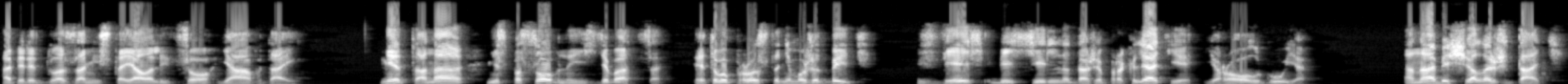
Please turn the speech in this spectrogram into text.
а перед глазами стояло лицо Явдай. Нет, она не способна издеваться. Этого просто не может быть. Здесь бессильно даже проклятие Ерол Гуя. Она обещала ждать.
